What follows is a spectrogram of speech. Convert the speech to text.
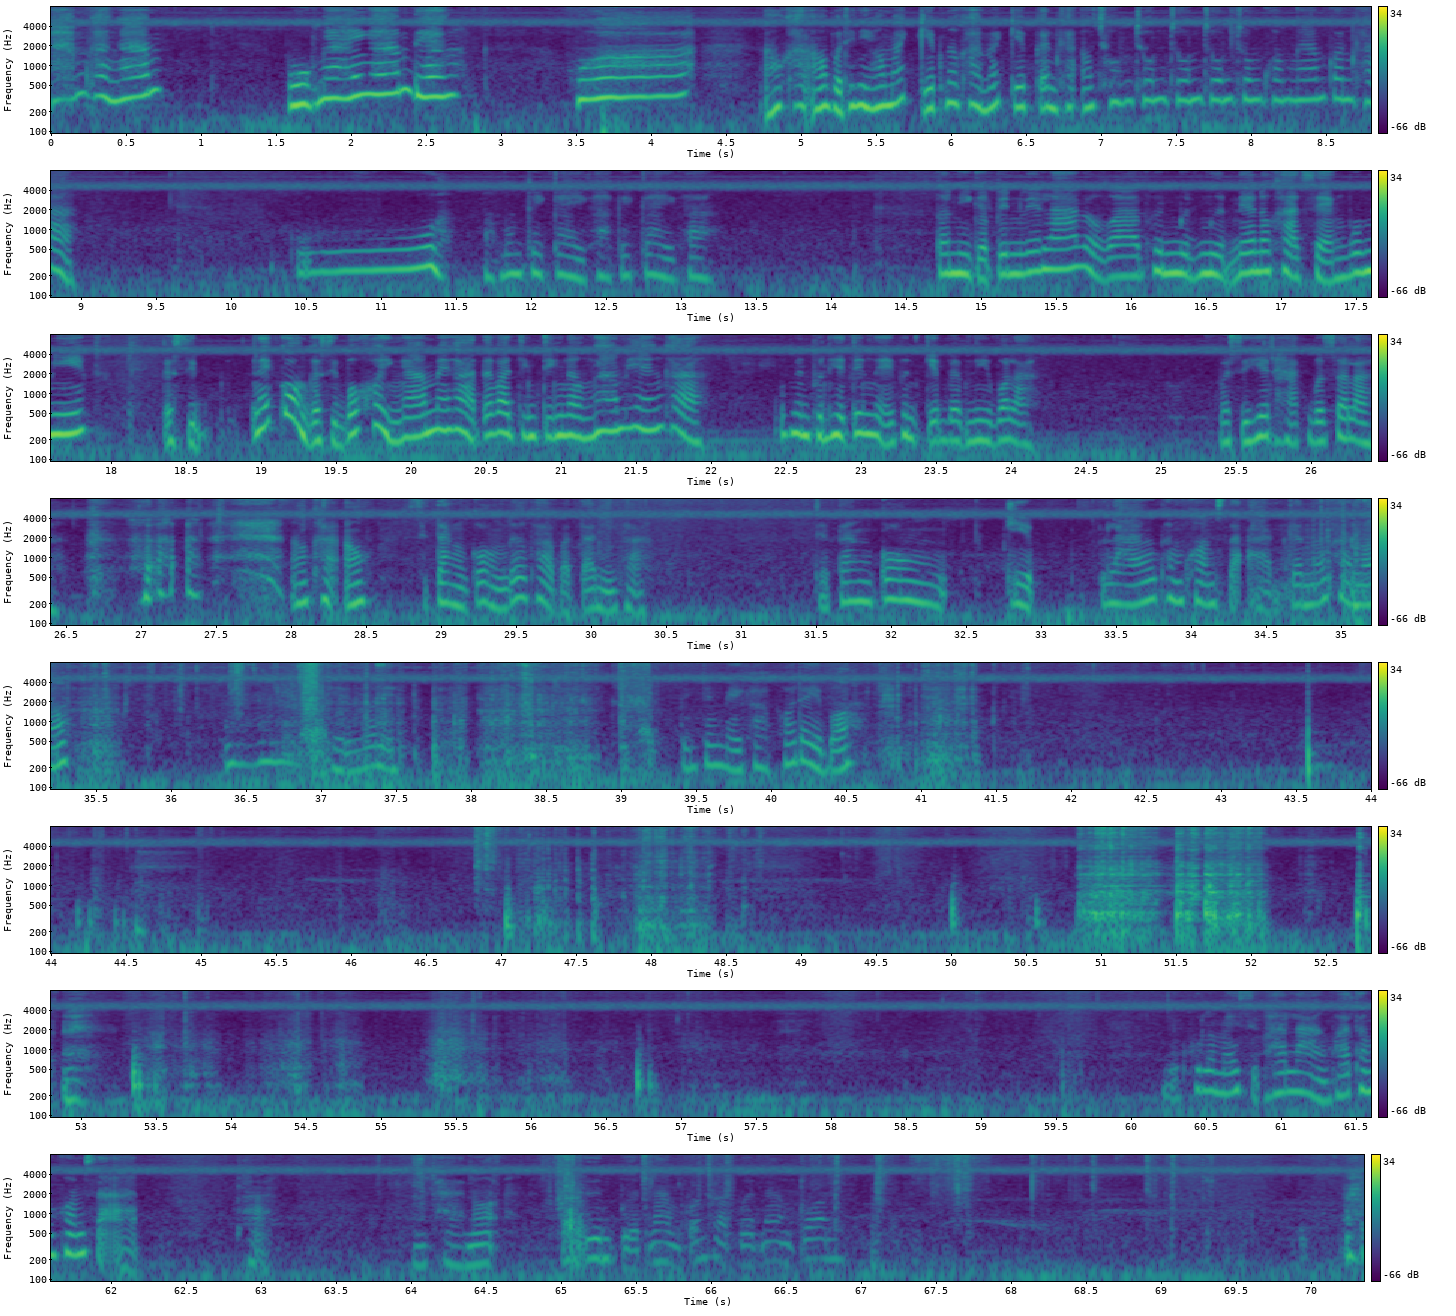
งามค่ะงาม ปลูกง่ายงามแดงว้าเอาค่ะ เอาไปที่นี่เขามาเก็บเนาะค่ะ มาเก็บกันค่ะ เอาชมชมชมชมชมความงามก่อนค่ะอู้เอามองไกลๆค่ะไกลๆค่ะ ตอนนี้ก็เป็นเวลาแบบว่าเพิ่นมืดๆแน่เนาะค่ะ แสงบ่มีแต่สิในกล่องก็สิบ่ค่อยงามแม่ค่ะ แต่ว่าจริงๆแล้วงามแฮงค่ะอุ๊ยมันเพิ่นเฮ็ดจังไหนเพิ่นเก็บแบบนี้บ่ล่ะว่สิเฮ็ดหักเบิดซะล่ะเอาค่ะ เอาสิตั้งกล้องเด้อค่ะปัตตานีค่ะ จะตั้งกล้องเก็บล้างทำความสะอาดกันเนาะค่ะเนาะเห็นว่านี่เป็นจังไดค่ะพ่อใดบ่เดี๋ยวคุณ ละไม้สิผ้าล้างผ้าทำความสะอาดค่ะนี่ค่ะเนาะก่อนอื่นเปิดน้ำก่อนค่ะเปิดน้ำก่อนอะ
